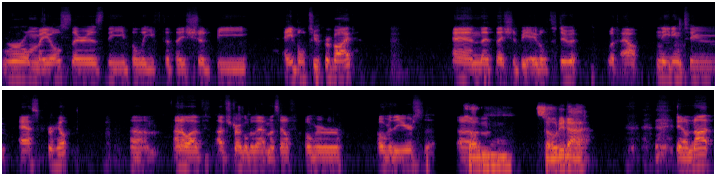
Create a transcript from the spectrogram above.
rural males, there is the belief that they should be able to provide and that they should be able to do it without needing to ask for help. Um, I know I've I've struggled with that myself over over the years. Um, so, so did I. You know, not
